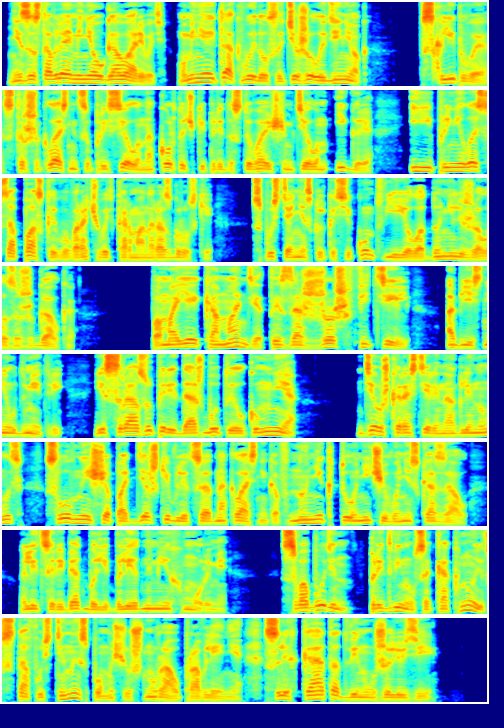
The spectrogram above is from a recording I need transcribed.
«Не заставляй меня уговаривать. У меня и так выдался тяжелый денек». Всхлипывая, старшеклассница присела на корточки перед остывающим телом Игоря и принялась с опаской выворачивать карманы разгрузки. Спустя несколько секунд в ее ладони лежала зажигалка. «По моей команде ты зажжешь фитиль», — объяснил Дмитрий, «и сразу передашь бутылку мне». Девушка растерянно оглянулась, словно ища поддержки в лице одноклассников, но никто ничего не сказал. Лица ребят были бледными и хмурыми. Свободен придвинулся к окну и, встав у стены с помощью шнура управления, слегка отодвинул жалюзи.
